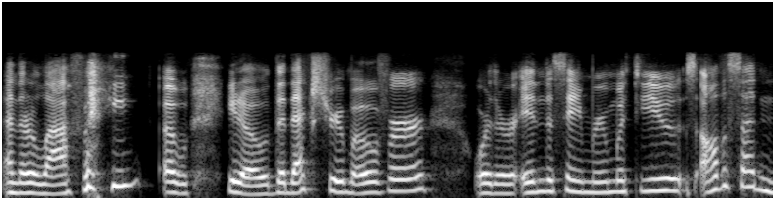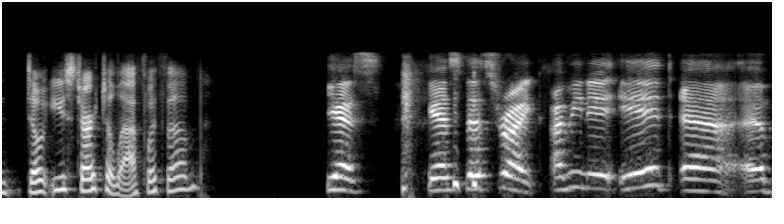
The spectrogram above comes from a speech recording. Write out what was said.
and they're laughing, oh, you know, the next room over, or they're in the same room with you, all of a sudden, don't you start to laugh with them? Yes, yes, that's right. I mean, it, it uh, uh,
